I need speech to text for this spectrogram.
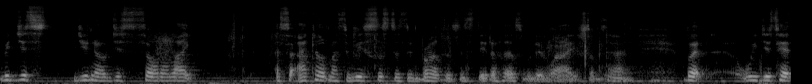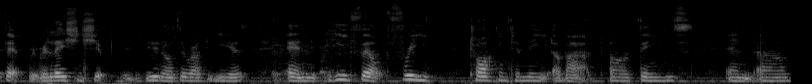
we just you know just sort of like i told myself we're sisters and brothers instead of husband and wife sometimes, but we just had that relationship you know throughout the years, and he felt free talking to me about uh, things, and um,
